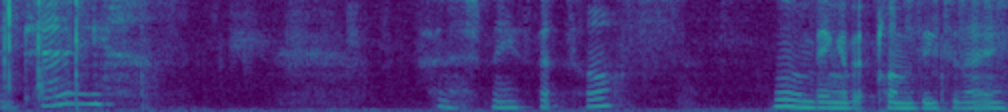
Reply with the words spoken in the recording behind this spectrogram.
Okay, finish these bits off. Oh, I'm being a bit clumsy today.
